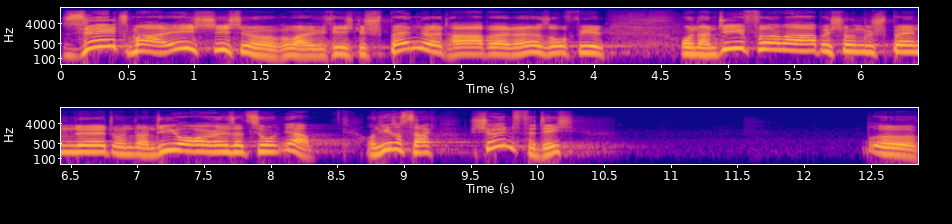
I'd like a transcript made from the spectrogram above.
Seht mal, ich, ich, guck mal, wie viel ich gespendet habe, ne, so viel. Und an die Firma habe ich schon gespendet und an die Organisation. Ja. Und Jesus sagt, schön für dich. Äh,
